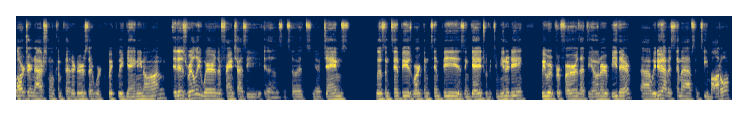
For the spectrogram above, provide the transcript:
larger national competitors that we're quickly gaining on. It is really where the franchisee is. And so it's, you know, James lives in Tempe, has worked in Tempe, is engaged with the community. We would prefer that the owner be there. Uh, we do have a semi absentee model.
